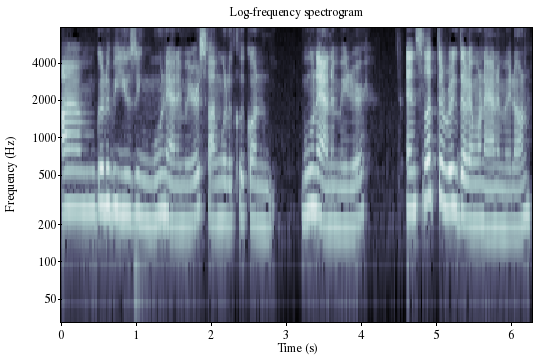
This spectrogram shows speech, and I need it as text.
I'm going to be using Moon Animator, so I'm going to click on Moon Animator and select the rig that I want to animate on.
